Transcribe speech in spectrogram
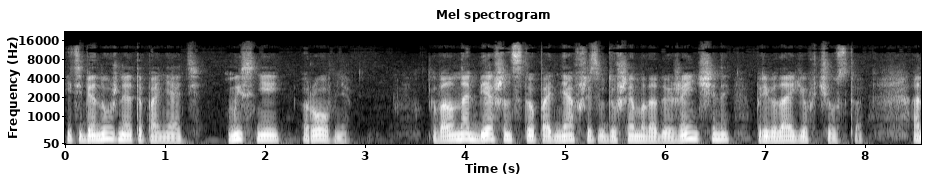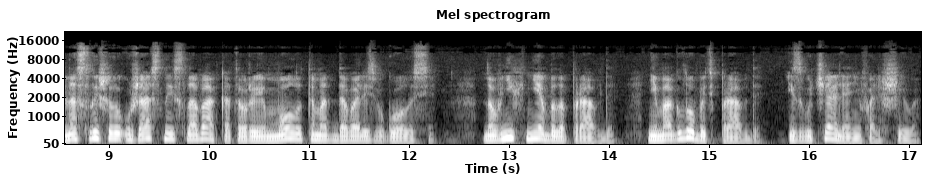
и тебе нужно это понять. Мы с ней ровня». Волна бешенства, поднявшись в душе молодой женщины, привела ее в чувство. Она слышала ужасные слова, которые молотом отдавались в голосе. Но в них не было правды, не могло быть правды и звучали они фальшиво.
